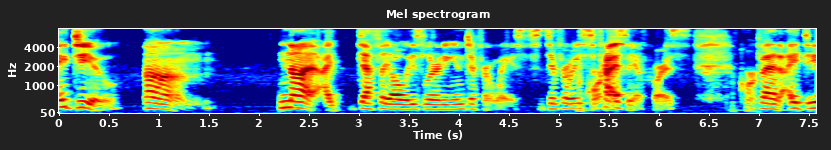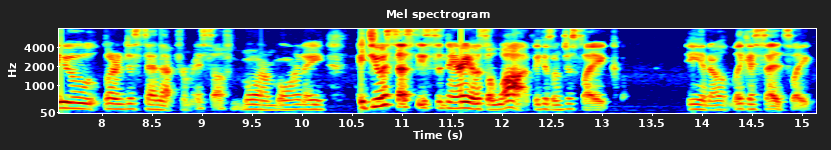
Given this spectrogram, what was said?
I do. Um not I definitely always learning in different ways. Different ways surprise me, of course. of course But I do learn to stand up for myself more and more and I I do assess these scenarios a lot because I'm just like you know, like I said it's like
